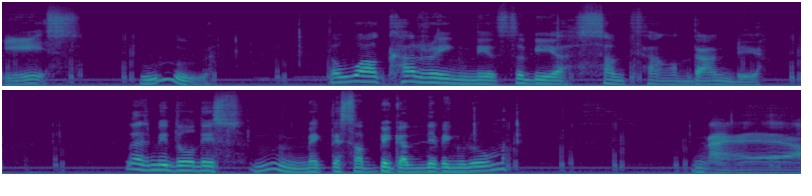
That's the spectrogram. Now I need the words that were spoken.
Yes. Ooh. The wall covering needs to be something dandy. Let me do this. Mm, make this a bigger living room. Nah.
